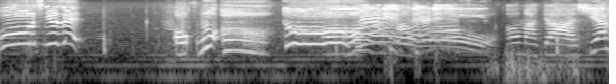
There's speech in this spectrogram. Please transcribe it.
Ooh, let's use it. Oh, whoa. Oh, There it is. There it is. Oh my gosh. Yeah,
